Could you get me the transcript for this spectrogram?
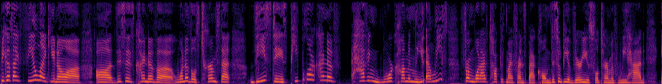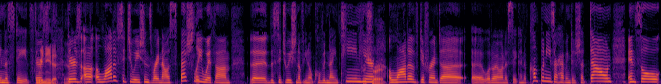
because I feel like you know, uh, uh, this is kind of uh, one of those terms that these days people are kind of having more commonly, at least from what I've talked with my friends back home, this would be a very useful term if we had in the States. There's, need it, yeah. There's a, a lot of situations right now, especially with um, the, the situation of, you know, COVID-19 here. sure. A lot of different, uh, uh, what do I want to say, kind of companies are having to shut down. And so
